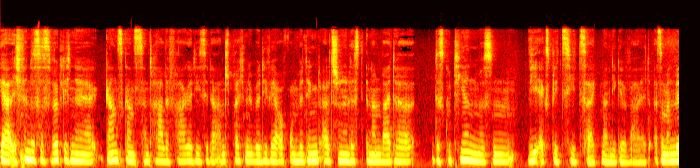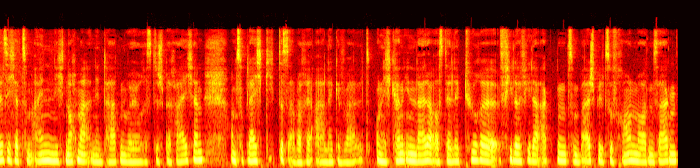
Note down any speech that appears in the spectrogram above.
Ja, ich finde, es ist wirklich eine ganz, ganz zentrale Frage, die Sie da ansprechen, über die wir auch unbedingt als JournalistInnen weiter diskutieren müssen, wie explizit zeigt man die Gewalt. Also man will sich ja zum einen nicht nochmal an den Taten voyeuristisch bereichern und zugleich gibt es aber reale Gewalt. Und ich kann Ihnen leider aus der Lektüre vieler, vieler Akten, zum Beispiel zu Frauenmorden, sagen,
